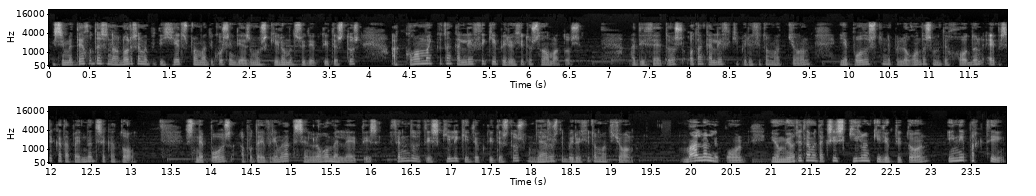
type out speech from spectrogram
Οι συμμετέχοντες αναγνώρισαν με επιτυχία τους πραγματικούς συνδυασμούς σκύλων με τους ιδιοκτήτες τους, ακόμα και όταν καλύφθηκε η περιοχή του στόματος. Αντιθέτως, όταν καλύφθηκε η περιοχή των ματιών, η απόδοση των επιλογών των συμμετεχόντων έπεσε κατά 50%. Συνεπώς, από τα ευρήματα της εν λόγω μελέτης, φαίνεται ότι οι σκύλοι και οι ιδιοκτήτες τους μοιάζουν στην περιοχή των ματιών. Μάλλον λοιπόν, η ομοιότητα μεταξύ σκύλων και ιδιοκτητών είναι υπαρκτή.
